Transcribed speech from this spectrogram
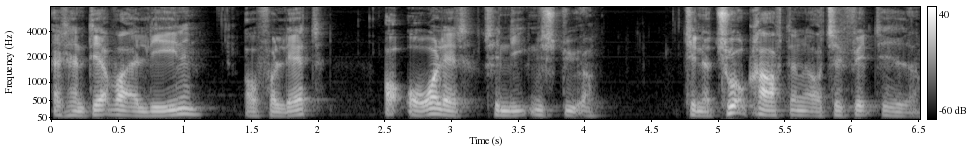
at han der var alene og forladt og overladt til Nilens dyr, til naturkræfterne og tilfældigheder.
